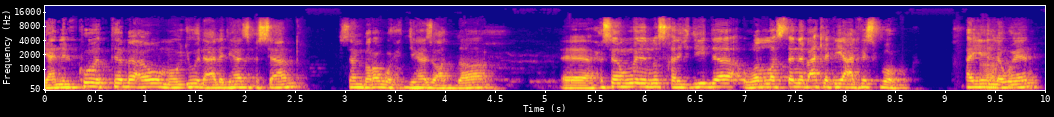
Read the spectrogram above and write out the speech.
يعني الكود تبعه موجود على جهاز حسام. حسام بروح جهازه على الدار. آه، حسام وين النسخة الجديدة؟ والله استنى أبعث لك إياها على الفيسبوك. تخيل آه. لوين.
